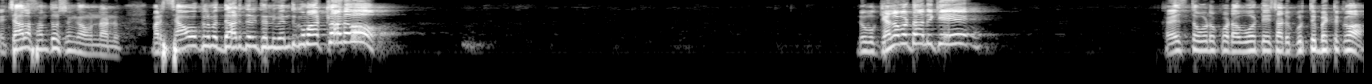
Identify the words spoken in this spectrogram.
నేను చాలా సంతోషంగా ఉన్నాను. మరి సేవకుల మీద దాడి జరిగితే నువ్వు ఎందుకు మాట్లాడవు? నువ్వు గెలవటానికే క్రైస్తవుడు కూడా ఓటేశాడు గుర్తుపెట్టుకో.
